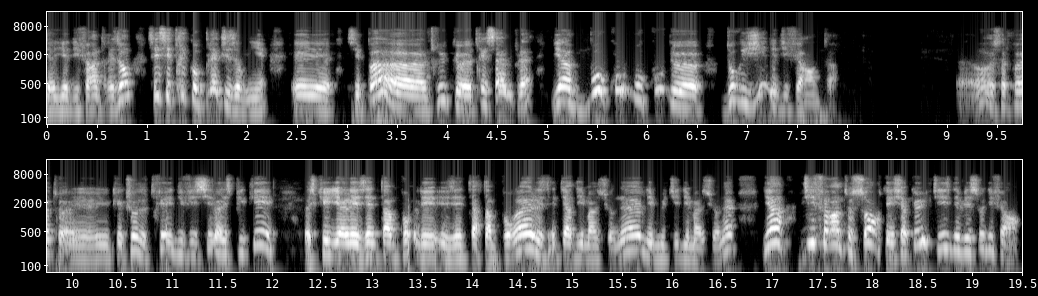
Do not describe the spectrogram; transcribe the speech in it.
il y a différentes raisons. C'est très complexe les ovnis. Et c'est pas un truc très simple. Hein. Il y a beaucoup, beaucoup d'origines différentes. Euh, ça peut être euh, quelque chose de très difficile à expliquer parce qu'il y a les, les, intertemporels, les interdimensionnels, les multidimensionnels. Il y a différentes sortes et chacun utilise des vaisseaux différents.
